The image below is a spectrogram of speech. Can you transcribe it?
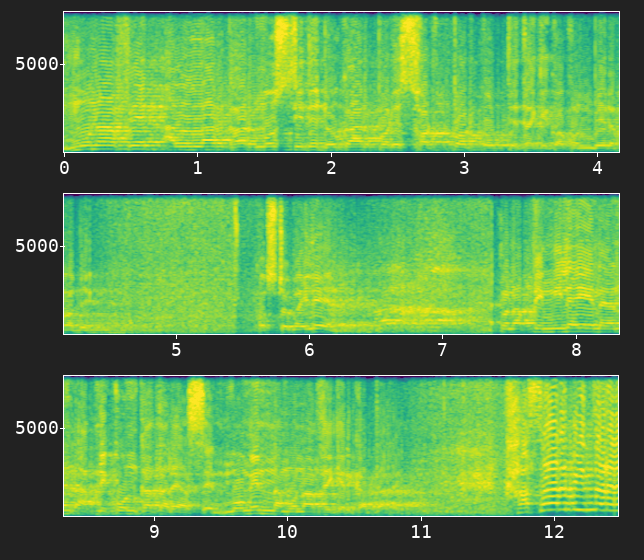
মুনাফেক আল্লাহর ঘর মসজিদে ঢোকার পরে ছটফট করতে থাকে, কখন বের হবে? কষ্ট পাইলেন? এখন আপনি মিলাইয়ে নেন, আপনি কোন কাতারে আছেন? মোমেন না মুনাফেকের কাতারে? খাসার ভিতরে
